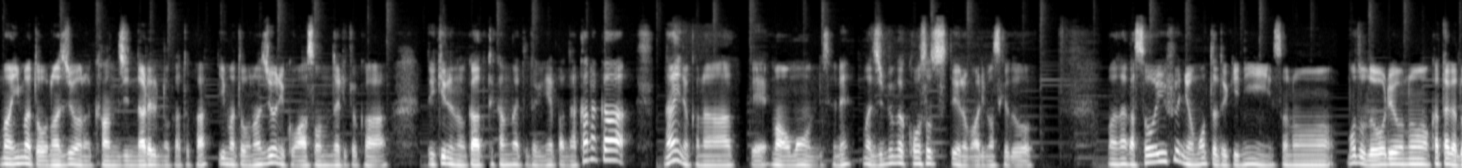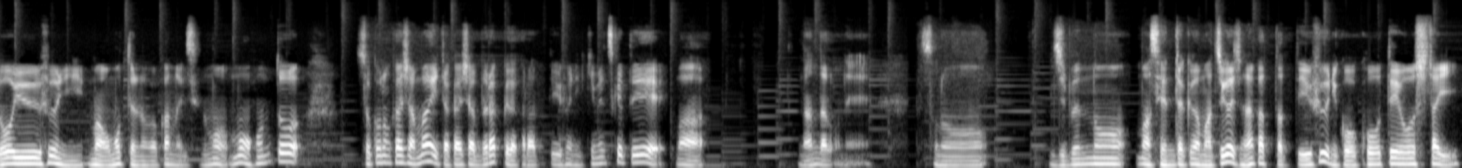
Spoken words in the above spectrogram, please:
まあ今と同じような感じになれるのかとか、今と同じようにこう遊んだりとかできるのかって考えたときにやっぱなかなかないのかなって、まあ思うんですよね。まあ自分が高卒っていうのもありますけど、まあなんかそういうふうに思ったときに、その元同僚の方がどういうふうにまあ思ってるのかわかんないですけども、もう本当、そこの会社、前いた会社はブラックだからっていうふうに決めつけて、まあ、なんだろうね。その、自分の、まあ、選択が間違いじゃなかったっていうふうにこう肯定をしたい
